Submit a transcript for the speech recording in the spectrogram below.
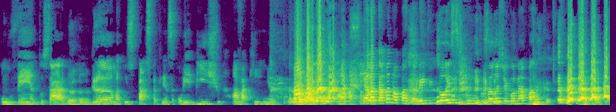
com vento, sabe? Com grama, com espaço para criança correr, bicho, uma vaquinha. Olha, Uma vaquinha. Ela tava no apartamento em dois segundos, ela chegou na vaca.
